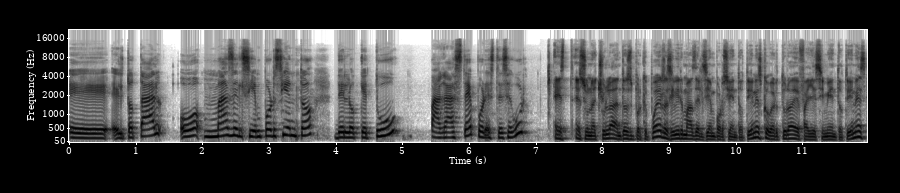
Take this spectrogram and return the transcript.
eh, el total o más del 100% de lo que tú pagaste por este seguro es, una chulada. Entonces, porque puedes recibir más del 100%, tienes cobertura de fallecimiento, tienes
